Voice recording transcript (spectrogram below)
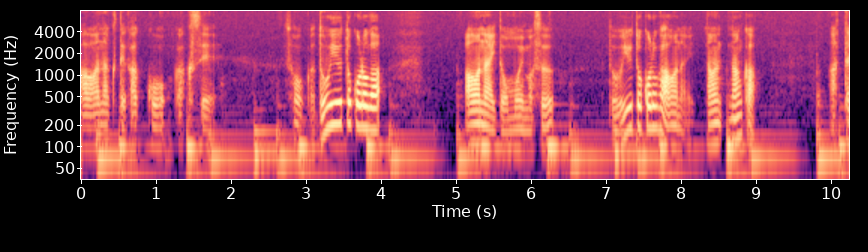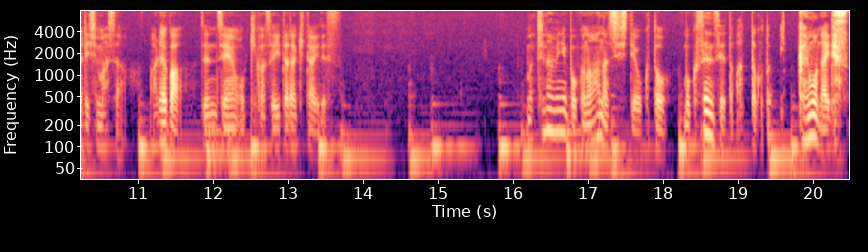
会わなくて学校学生。そうかどういうところが合わないと思います？どういうところが合わない？ななんかあったりしました？あれば全然お聞かせいただきたいです、まあ、ちなみに僕の話しておくと僕先生と会ったこと一回もないです。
